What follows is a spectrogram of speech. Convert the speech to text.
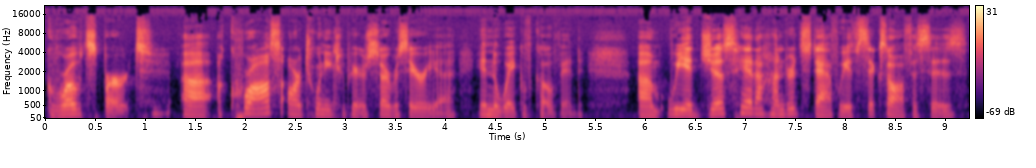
growth spurt uh, across our 22 parish service area in the wake of COVID. Um, we had just hit 100 staff. We have six offices:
